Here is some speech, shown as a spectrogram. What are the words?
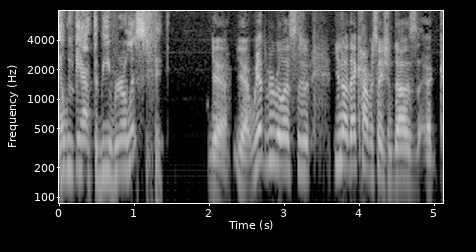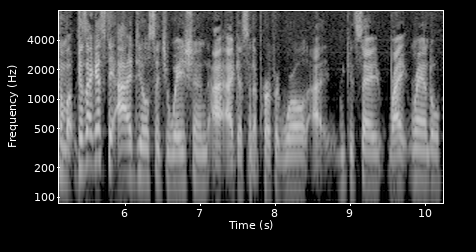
and we have to be realistic. Yeah, yeah, we have to be realistic. You know, that conversation does uh, come up because I guess the ideal situation, I, I guess in a perfect world, I, we could say, right, Randall,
